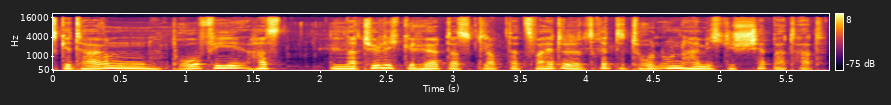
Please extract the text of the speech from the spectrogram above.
Als Gitarrenprofi hast natürlich gehört, dass, glaube der zweite oder dritte Ton unheimlich gescheppert hat.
